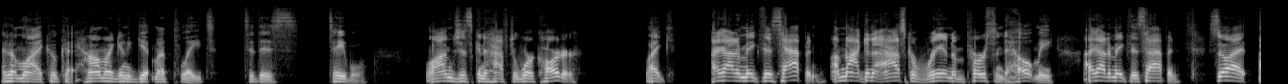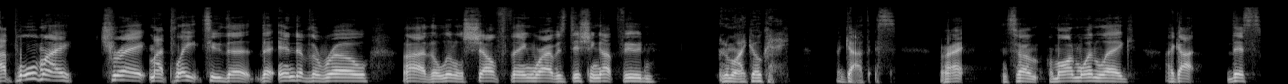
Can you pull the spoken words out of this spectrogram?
And I'm like, okay, how am I going to get my plate to this table? Well, I'm just going to have to work harder. Like, I got to make this happen. I'm not going to ask a random person to help me. I got to make this happen. So I, I pull my tray, my plate to the, the end of the row, uh, the little shelf thing where I was dishing up food. And I'm like, okay, I got this. All right. And so I'm, I'm on one leg. I got this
